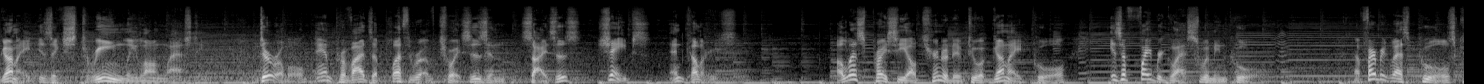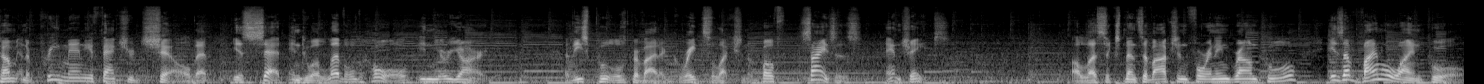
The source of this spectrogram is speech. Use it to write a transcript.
Gunite is extremely long lasting, durable, and provides a plethora of choices in sizes, shapes, and colors. A less pricey alternative to a gunite pool is a fiberglass swimming pool. Now, fiberglass pools come in a pre manufactured shell that is set into a leveled hole in your yard. Now, these pools provide a great selection of both sizes and shapes. A less expensive option for an in ground pool is a vinyl lined pool.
